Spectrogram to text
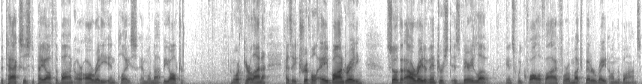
The taxes to pay off the bond are already in place and will not be altered. North Carolina has a triple A bond rating, so that our rate of interest is very low. Hence, we qualify for a much better rate on the bonds.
